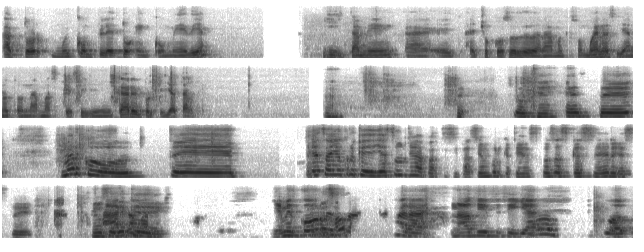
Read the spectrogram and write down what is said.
actor muy completo en comedia y también eh, ha hecho cosas de drama que son buenas y ya no tengo nada más que seguir en Carrey porque ya tarde. Ok, este, Marco, te, esta yo creo que ya es tu última participación porque tienes cosas que hacer. Este, me gustaría Ah, que. Ya me corres para. No, sí, sí, sí, ya. No,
